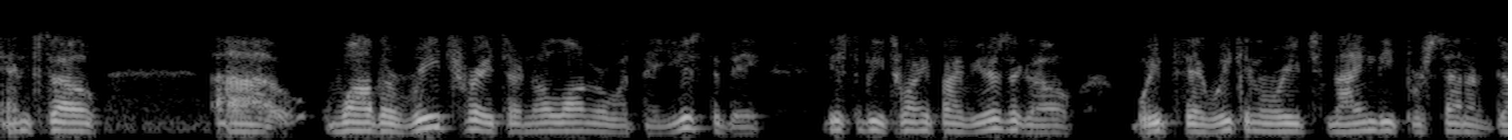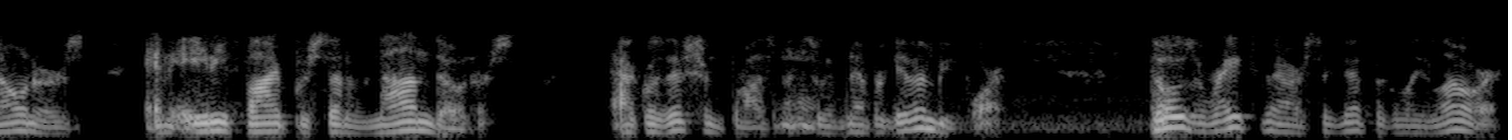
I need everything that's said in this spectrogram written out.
and so uh, while the reach rates are no longer what they used to be, used to be 25 years ago, we'd say we can reach 90% of donors and 85% of non-donors, acquisition prospects mm-hmm. we've never given before. Those rates now are significantly lower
